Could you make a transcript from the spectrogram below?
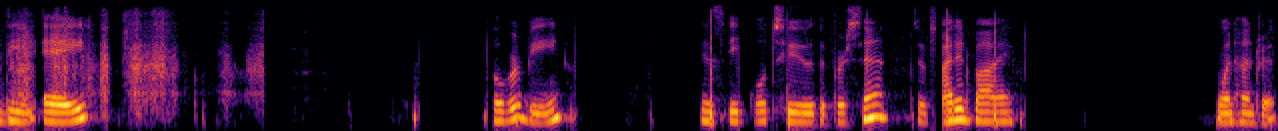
the A over B is equal to the percent divided by 100.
